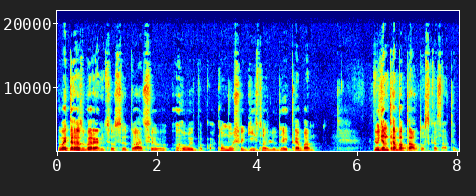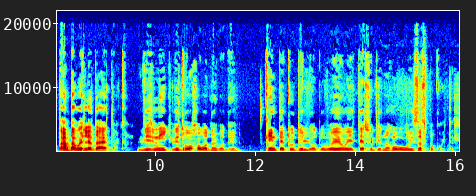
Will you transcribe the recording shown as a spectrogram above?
Давайте розберемо цю ситуацію глибоко, тому що дійсно людей треба. Людям треба правду сказати. Правда виглядає так: візьміть відро холодної води, киньте туди льоду, вилийте собі на голову і заспокойтесь.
